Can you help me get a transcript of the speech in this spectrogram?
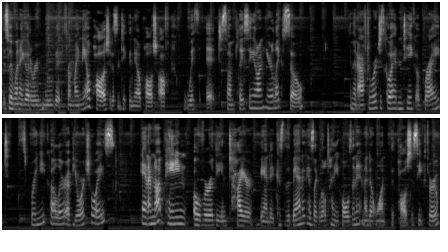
This way when I go to remove it from my nail polish, it doesn't take the nail polish off with it. So I'm placing it on here like so. And then afterward, just go ahead and take a bright, springy color of your choice. And I'm not painting over the entire band-aid because the band-aid has like little tiny holes in it and I don't want the polish to seep through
